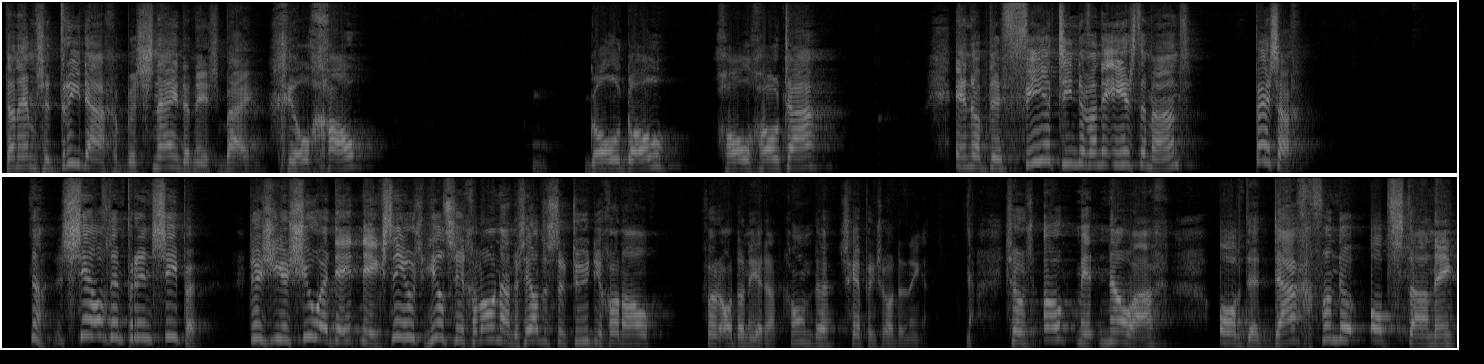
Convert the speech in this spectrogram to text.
Dan hebben ze drie dagen besnijdenis bij Gilgal, Golgol, Golgotha. En op de veertiende van de eerste maand, Pesach. Nou, hetzelfde principe. Dus Yeshua deed niks nieuws, hield zich gewoon aan dezelfde structuur die God al verordeneerd had. Gewoon de scheppingsordeningen. Nou, zoals ook met Noach, op de dag van de opstanding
